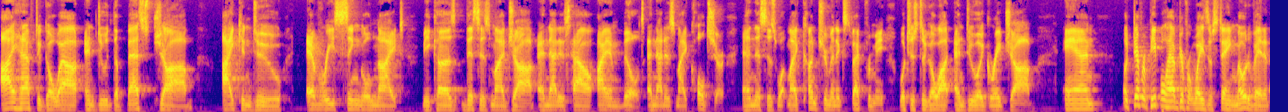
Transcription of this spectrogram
I have to go out and do the best job I can do every single night because this is my job and that is how I am built and that is my culture and this is what my countrymen expect from me, which is to go out and do a great job. And look, different people have different ways of staying motivated.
